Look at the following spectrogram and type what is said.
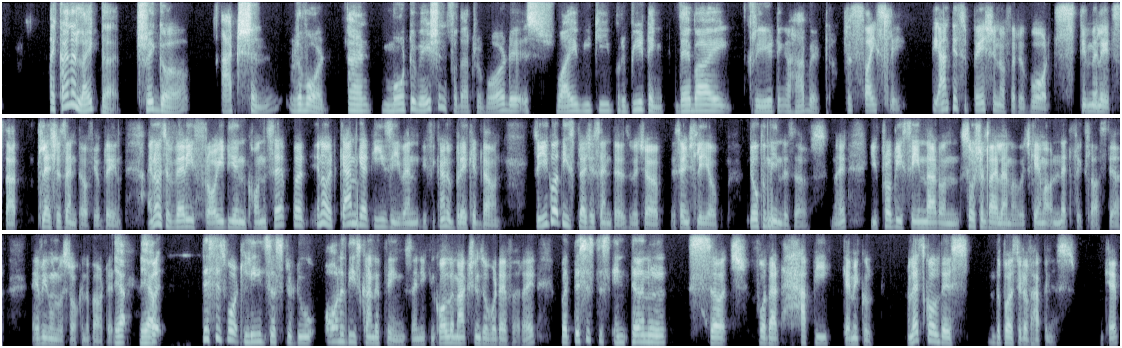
I kind of like that trigger, action, reward, and motivation for that reward is why we keep repeating, thereby creating a habit. Precisely. The anticipation of a reward stimulates that pleasure center of your brain. I know it's a very Freudian concept, but you know it can get easy when if you kind of break it down. So you got these pleasure centers, which are essentially your dopamine reserves, right? You've probably seen that on Social Dilemma, which came out on Netflix last year. Everyone was talking about it. Yeah, yeah. But this is what leads us to do all of these kind of things, and you can call them actions or whatever, right? But this is this internal search for that happy chemical and let's call this the pursuit of happiness. Okay.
